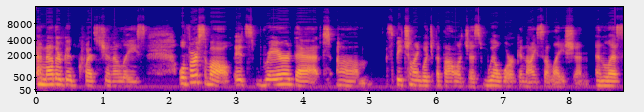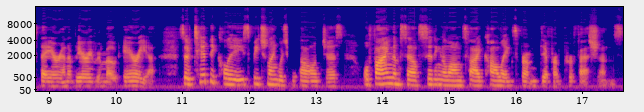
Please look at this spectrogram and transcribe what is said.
another good question, Elise. Well, first of all, it's rare that um, speech language pathologists will work in isolation unless they are in a very remote area. So typically, speech language pathologists will find themselves sitting alongside colleagues from different professions.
